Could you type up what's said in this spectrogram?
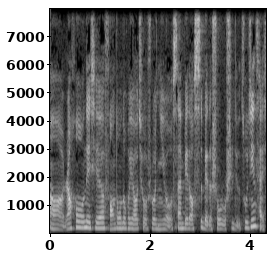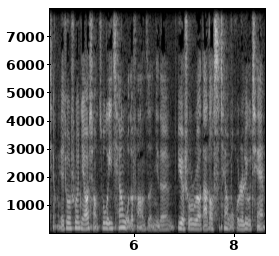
嗯，然后那些房东都会要求说，你有三倍到四倍的收入是你的租金才行。也就是说，你要想租个一千五的房子，你的月收入要达到四千五或者六千。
